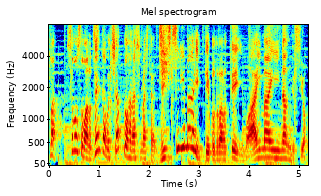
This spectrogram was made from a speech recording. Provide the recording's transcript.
まあ、そもそもあの前回もちらっとお話しましたが、実質利回りっていう言葉の定義も曖昧なんですよ。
